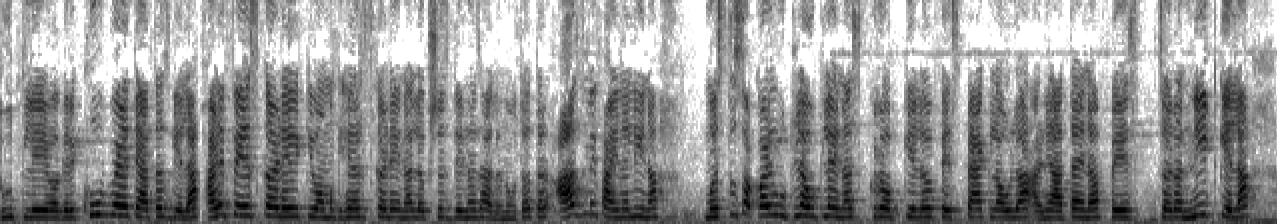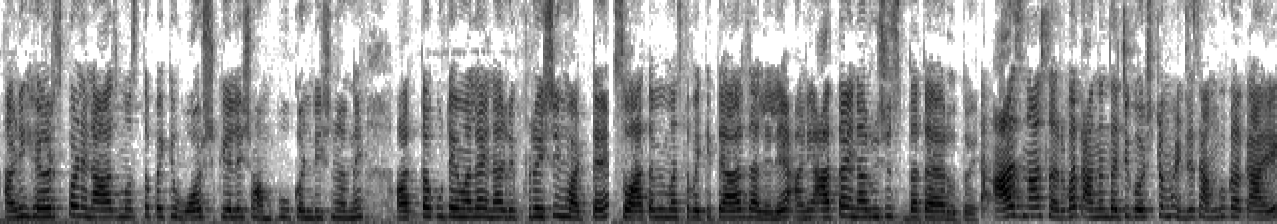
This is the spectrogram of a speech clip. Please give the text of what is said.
धुतले वगैरे. खूप वेळ त्यातच गेला. आणि फेसकडे किंवा मग हेअर्सकडे ना लक्षच देणं झालं नव्हतं. तर आज मी फायनली ना मस्त सकाळी उठल्या उठल्या आहे ना स्क्रब केलं फेस पॅक लावला आणि आता आहे ना फेस जरा नीट केला आणि हेअर्स पण आहे ना आज मस्तपैकी वॉश केले शॅम्पू कंडिशनरने आता कुठे मला आहे ना रिफ्रेशिंग वाटतंय. सो आता मी मस्तपैकी तयार झालेले आहे आणि आता आहे ना ऋषी सुद्धा तयार होतोय. आज ना सर्वात आनंदाची गोष्ट म्हणजे सांगू का काय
